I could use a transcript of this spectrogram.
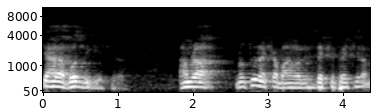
চেহারা বদলে গিয়েছিল আমরা নতুন একটা বাংলাদেশ দেখতে পেয়েছিলাম।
